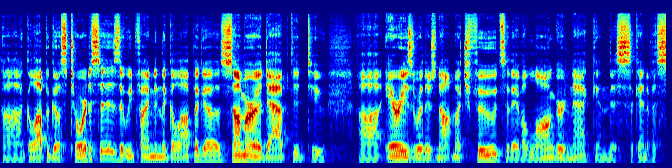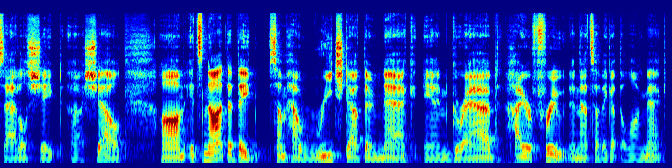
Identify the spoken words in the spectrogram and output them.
uh, Galapagos tortoises that we'd find in the Galapagos. Some are adapted to uh, areas where there's not much food, so they have a longer neck and this kind of a saddle-shaped uh, shell. Um, it's not that they somehow reached out their neck and grabbed higher fruit, and that's how they got the long neck.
